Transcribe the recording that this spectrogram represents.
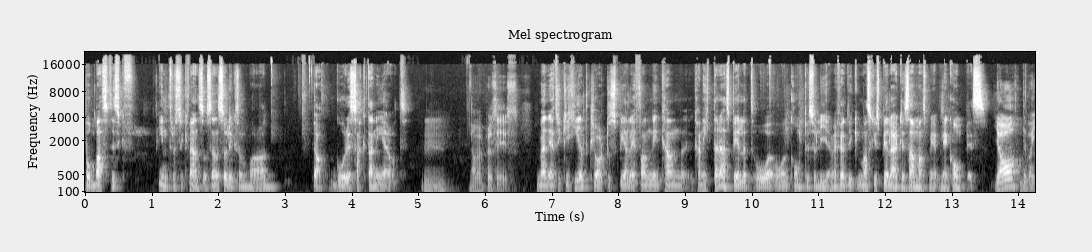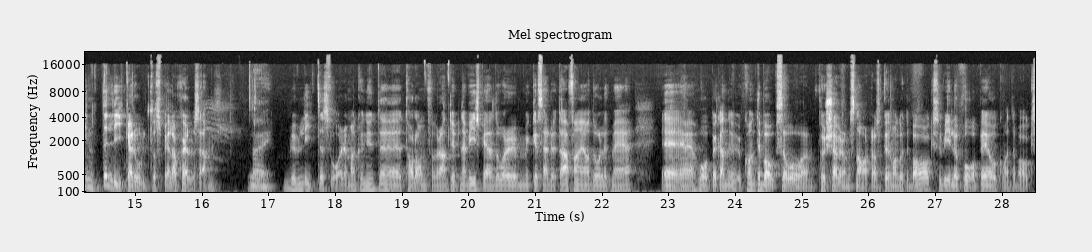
bombastisk introsekvens och sen så liksom bara ja, går det sakta neråt. Mm. Ja, men precis. Men jag tycker helt klart att spela ifall ni kan, kan hitta det här spelet och, och en kompis att lira med. För jag tycker man ska ju spela det här tillsammans med, med en kompis. Ja, det var inte lika roligt att spela själv sen. Nej. Det blev lite svårare. Man kunde ju inte tala om för varandra. Typ när vi spelade då var det mycket så här, du vet, ah, fan jag har dåligt med eh, HP, kan du komma tillbaks och pusha över dem snart. Och så kunde man gå tillbaks och vila upp HP och komma tillbaks.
